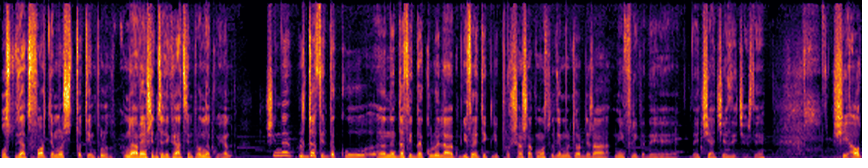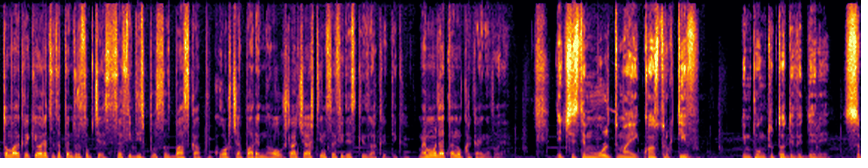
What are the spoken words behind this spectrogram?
o studiat foarte mult și tot timpul, noi avem ședințe de creație împreună cu el și ne, își dă feedback-ul, ne dă feedback-ul lui la diferite clipuri și așa cum am spus de multe ori deja ne frică de, de ceea ce zice, știi? Și automat cred că e o rețetă pentru succes. Să fii dispus să-ți bați capul cu orice apare nou și în același timp să fii deschis la critică. Mai mult de atât nu cred că ai nevoie. Deci este mult mai constructiv din punctul tău de vedere să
